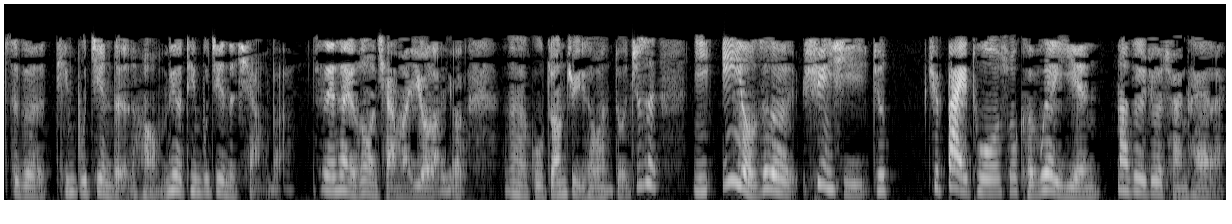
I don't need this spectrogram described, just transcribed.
这个听不见的哈，没有听不见的墙吧？世界上有这种墙吗？有了有了，嗯，古装剧里头很多，就是你一有这个讯息就。去拜托说可不可以延，那这个就会传开来。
